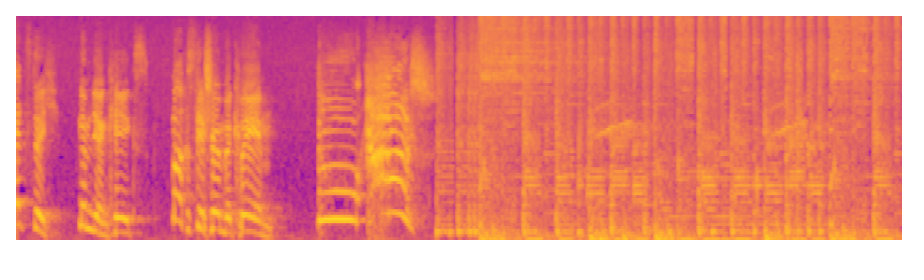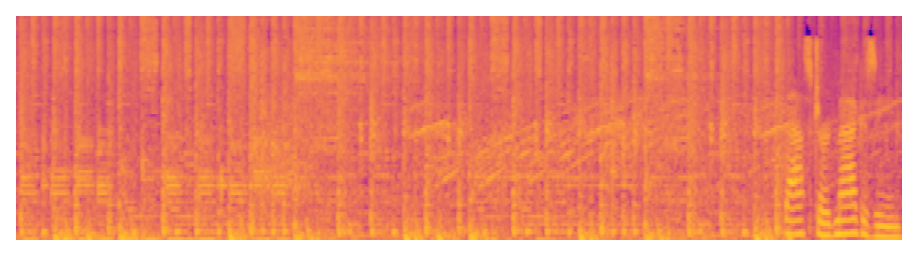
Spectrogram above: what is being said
Setz dich, nimm dir einen Keks, mach es dir schön bequem. Du Arsch! Bastard Magazine.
